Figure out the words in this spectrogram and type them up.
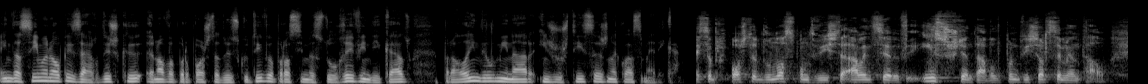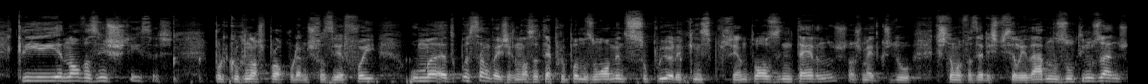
Ainda assim, Manuel Pizarro diz que a nova proposta do Executivo aproxima-se do reivindicado para além de eliminar injustiças na classe médica. Essa proposta, do nosso ponto de vista, além de ser insustentável do ponto de vista orçamental, criaria novas injustiças. Porque o que nós procuramos fazer foi uma adequação. Veja que nós até propomos um aumento superior a 15% aos internos, aos médicos do, que estão a fazer a especialidade nos últimos anos.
